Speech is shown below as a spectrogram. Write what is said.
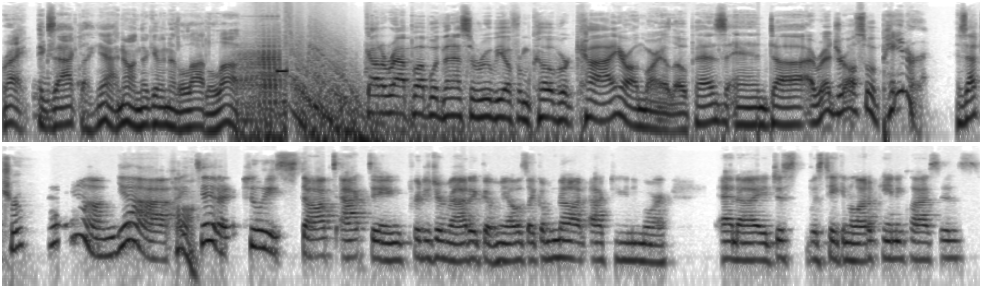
Right, exactly. Yeah, I know, and they're giving it a lot of love. Got to wrap up with Vanessa Rubio from Cobra Kai. You're on Mario Lopez, and uh, I read you're also a painter. Is that true? I am. Yeah, Huh. I did. I actually stopped acting pretty dramatic of me. I was like, I'm not acting anymore. And I just was taking a lot of painting classes.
